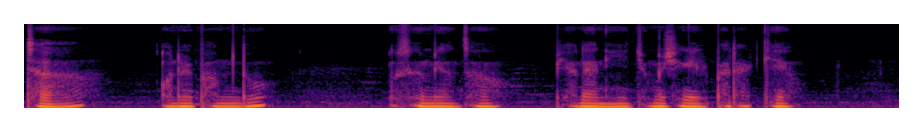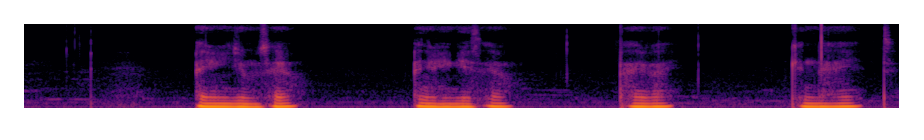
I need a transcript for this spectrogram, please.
자, 오늘 밤도 웃으면서 편안히 주무시길 바랄게요. 안녕히 주무세요. 안녕히 계세요. 바이바이. Good night.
